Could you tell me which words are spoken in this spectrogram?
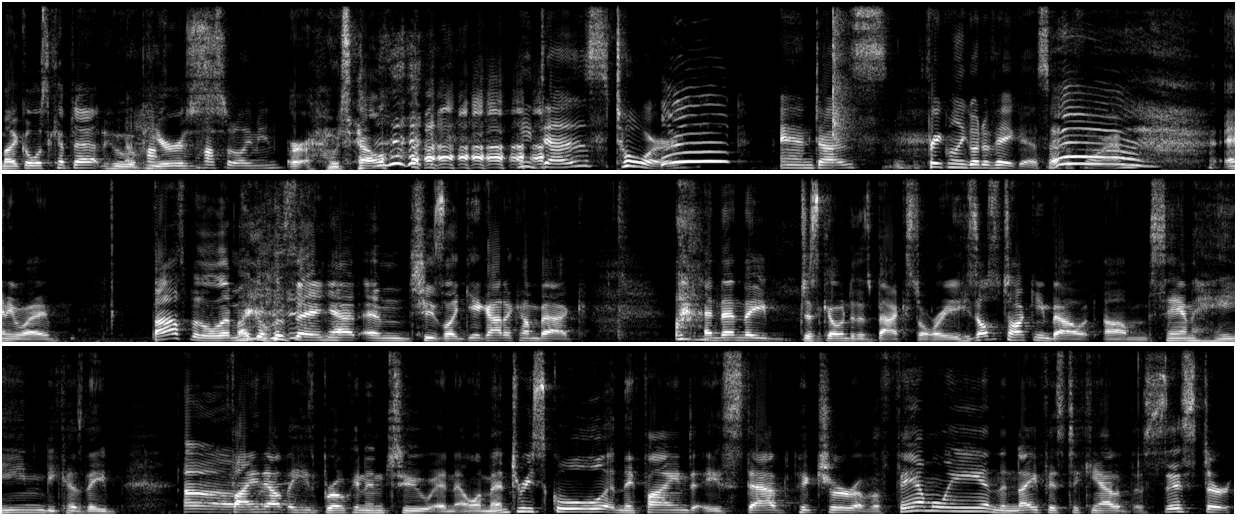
Michael was kept at who hos- appears hospital, you mean? or hotel. he does tour and does frequently go to Vegas and perform. anyway, the hospital that Michael was staying at, and she's like, "You gotta come back." And then they just go into this backstory. He's also talking about um, Samhain because they find out that he's broken into an elementary school, and they find a stabbed picture of a family, and the knife is sticking out of the sister.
